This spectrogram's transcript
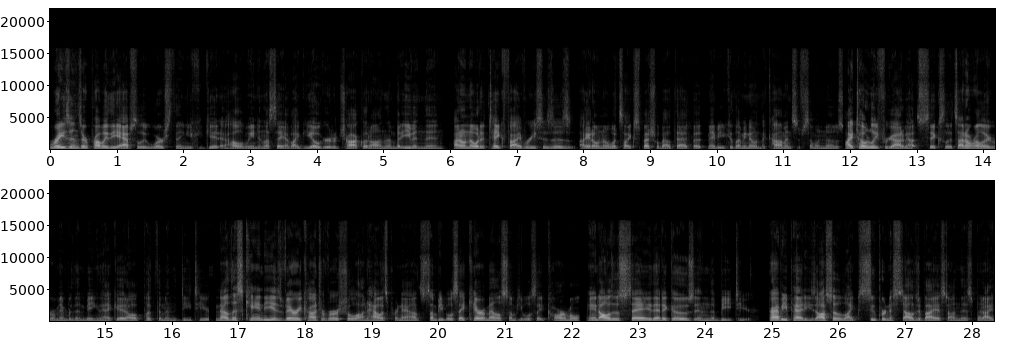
Raisins are probably the absolute worst thing you could get at Halloween unless they have like yogurt or chocolate on them. But even then, I don't know what a Take 5 Reese's is. I don't know what's like special about that, but maybe you could let me know in the comments if someone knows. I totally forgot about Sixlets. I don't really remember them being that good. I'll put them in the D tier. Now, this candy is very controversial on how it's pronounced. Some people say caramel, some people say caramel, and I'll just say that it goes in the B tier. Krabby Patties, also like super nostalgia biased on this, but I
